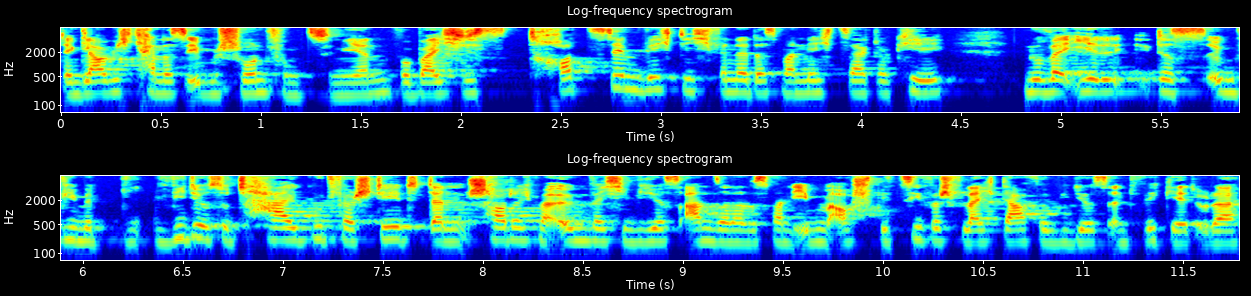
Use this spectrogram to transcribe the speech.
dann glaube ich, kann das eben schon funktionieren. Wobei ich es trotzdem wichtig finde, dass man nicht sagt, okay, nur weil ihr das irgendwie mit Videos total gut versteht, dann schaut euch mal irgendwelche Videos an, sondern dass man eben auch spezifisch vielleicht dafür Videos entwickelt oder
